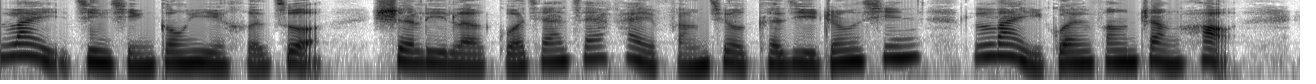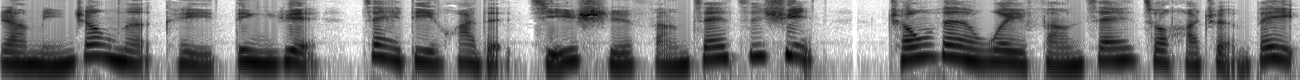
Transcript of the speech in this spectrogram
赖进行公益合作，设立了国家灾害防救科技中心赖官方账号，让民众呢可以订阅在地化的即时防灾资讯，充分为防灾做好准备。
